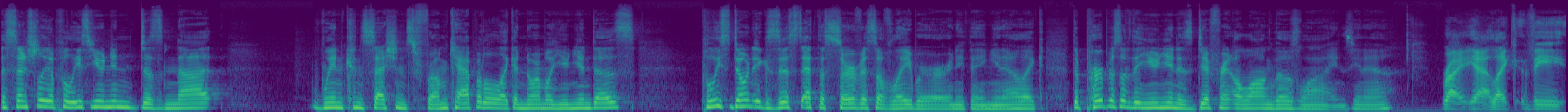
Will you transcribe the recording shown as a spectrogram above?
essentially a police union does not win concessions from capital like a normal union does. Police don't exist at the service of labor or anything, you know. Like the purpose of the union is different along those lines, you know. Right. Yeah. Like the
